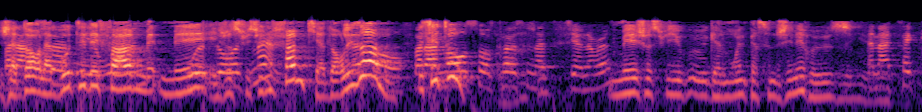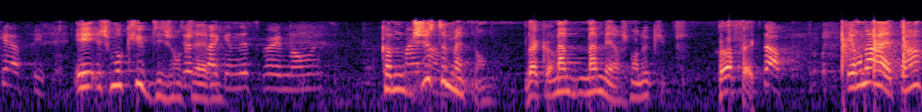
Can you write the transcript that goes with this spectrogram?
J'adore la beauté des femmes, mais je suis une femme qui adore les hommes. Et c'est tout. Mais je suis également une personne généreuse. Et je m'occupe des gens que j'aime. Comme juste maintenant. D'accord. Ma, mère, je m'en occupe. Perfect. Et on arrête, hein.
